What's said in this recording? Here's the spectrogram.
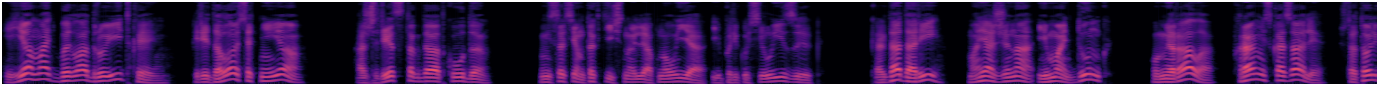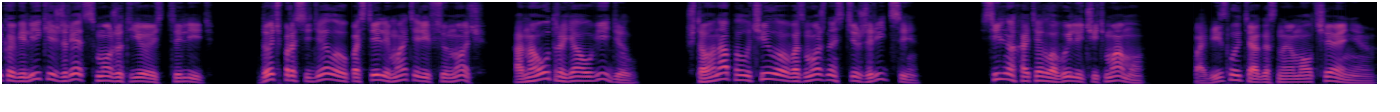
Ее мать была друидкой, передалось от нее. А жрец тогда откуда? Не совсем тактично ляпнул я и прикусил язык. Когда Дари, Моя жена и мать Дунг умирала, в храме сказали, что только великий жрец сможет ее исцелить. Дочь просидела у постели матери всю ночь, а на утро я увидел, что она получила возможности жрицы. Сильно хотела вылечить маму». Повисло тягостное молчание.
